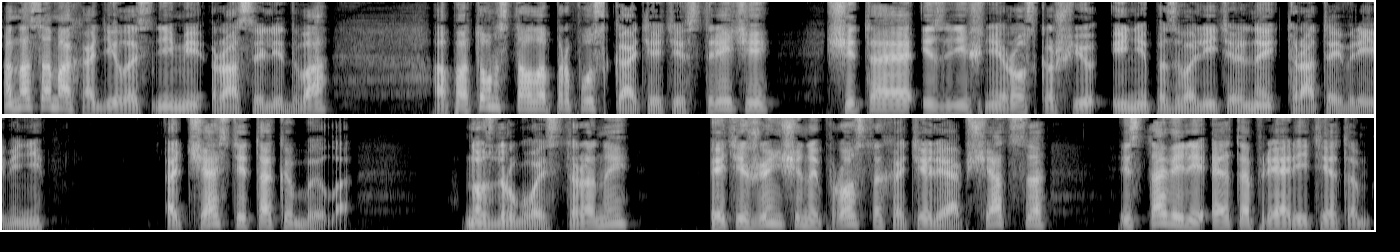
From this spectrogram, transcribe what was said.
Она сама ходила с ними раз или два, а потом стала пропускать эти встречи, считая излишней роскошью и непозволительной тратой времени. Отчасти так и было. Но с другой стороны, эти женщины просто хотели общаться и ставили это приоритетом.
